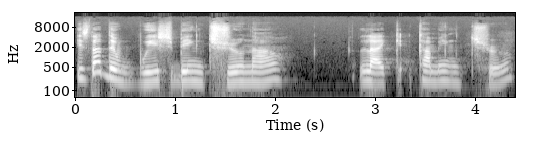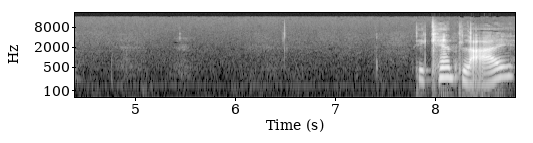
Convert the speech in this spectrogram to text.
Is that the wish being true now? Like coming true? He can't lie?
